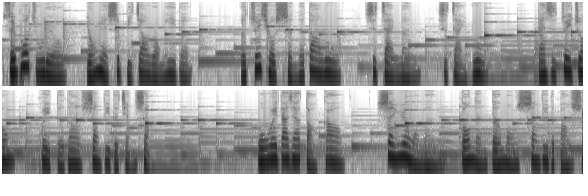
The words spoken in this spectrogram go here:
随波逐流永远是比较容易的，而追求神的道路是窄门，是窄路，但是最终会得到上帝的奖赏。我为大家祷告，甚愿我们都能得蒙上帝的保守，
